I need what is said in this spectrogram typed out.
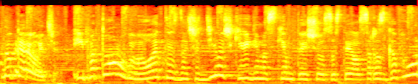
Ну, короче. И потом у этой, значит, девочки, видимо, с кем-то еще состоялся разговор,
